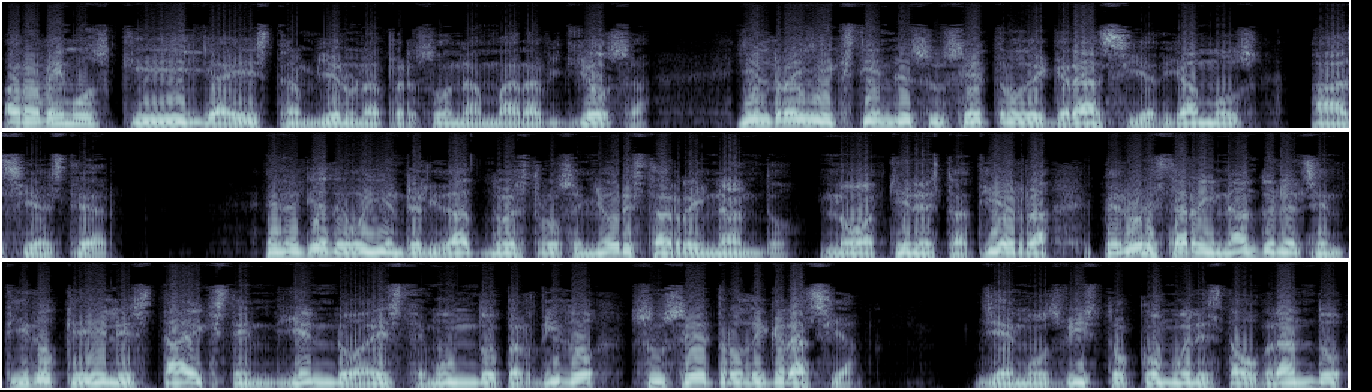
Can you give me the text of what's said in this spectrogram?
Ahora vemos que ella es también una persona maravillosa, y el rey extiende su cetro de gracia, digamos, hacia Esther. En el día de hoy, en realidad, nuestro Señor está reinando, no aquí en esta tierra, pero Él está reinando en el sentido que Él está extendiendo a este mundo perdido su cetro de gracia. Ya hemos visto cómo Él está obrando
